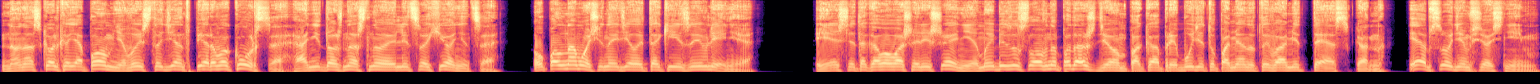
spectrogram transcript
но, насколько я помню, вы студент первого курса, а не должностное лицо Хёница, уполномоченное делать такие заявления. Если таково ваше решение, мы, безусловно, подождем, пока прибудет упомянутый вами Тескан, и обсудим все с ним.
